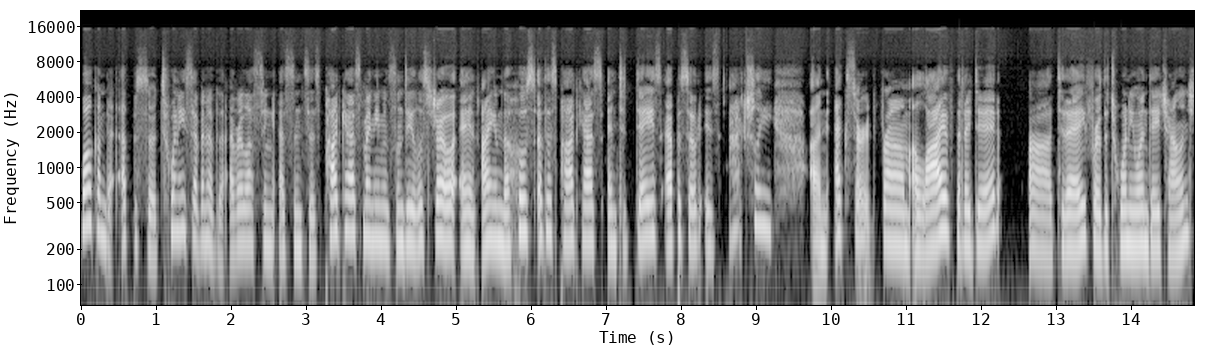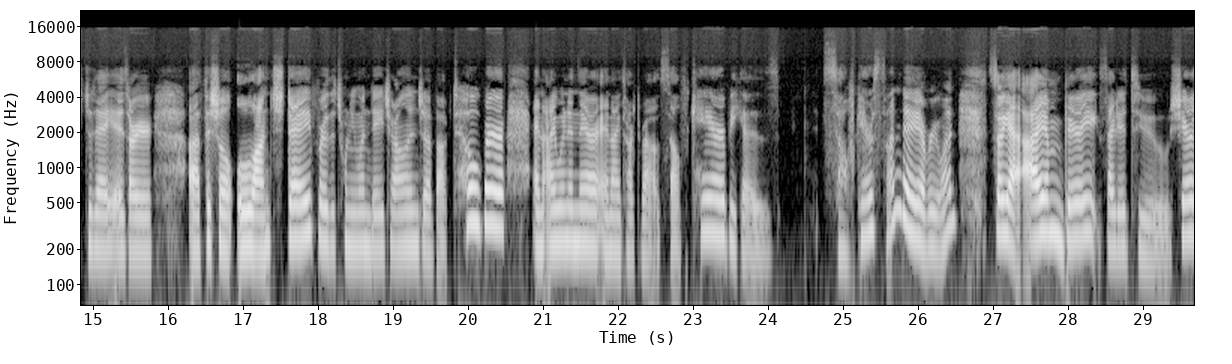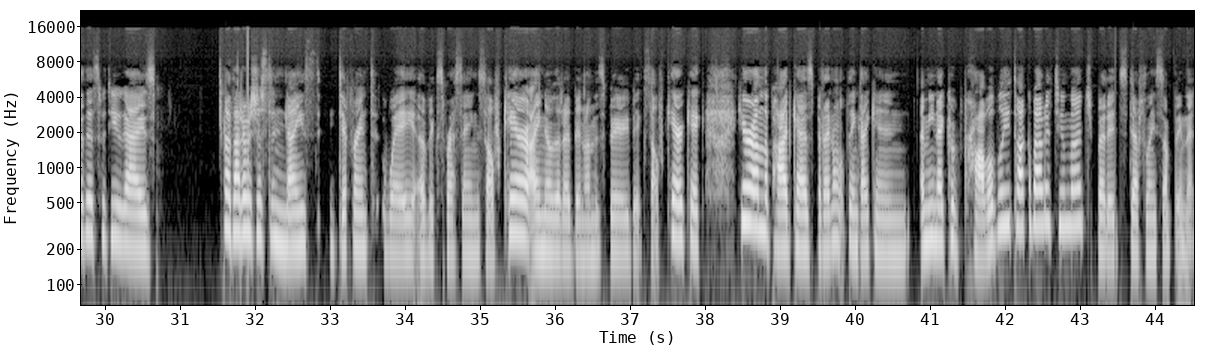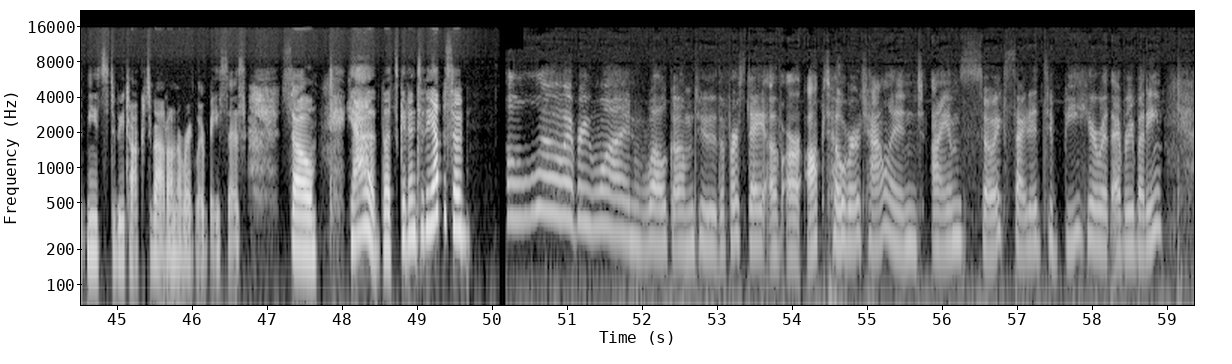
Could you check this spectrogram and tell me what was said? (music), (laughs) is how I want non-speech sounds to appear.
Welcome to episode 27 of the Everlasting Essences podcast. My name is Lindsay Listro, and I am the host of this podcast. And today's episode is actually an excerpt from a live that I did uh, today for the 21 day challenge. Today is our official launch day for the 21 day challenge of October. And I went in there and I talked about self care because Self Care Sunday, everyone. So, yeah, I am very excited to share this with you guys. I thought it was just a nice, different way of expressing self care. I know that I've been on this very big self care kick here on the podcast, but I don't think I can. I mean, I could probably talk about it too much, but it's definitely something that needs to be talked about on a regular basis. So, yeah, let's get into the episode. Hello, everyone. Welcome to the first day of our October challenge. I am so excited to be here with everybody.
